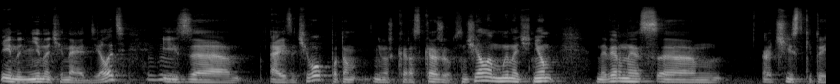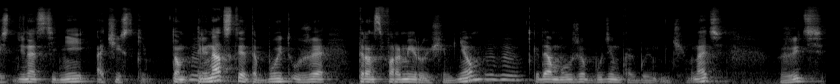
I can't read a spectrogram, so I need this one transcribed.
и не начинает делать mm-hmm. из-за а из-за чего, потом немножко расскажу. Сначала мы начнем, наверное, с э, очистки, то есть 12 дней очистки. Потом 13 это будет уже трансформирующим днем, mm-hmm. когда мы уже будем как бы начинать жить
